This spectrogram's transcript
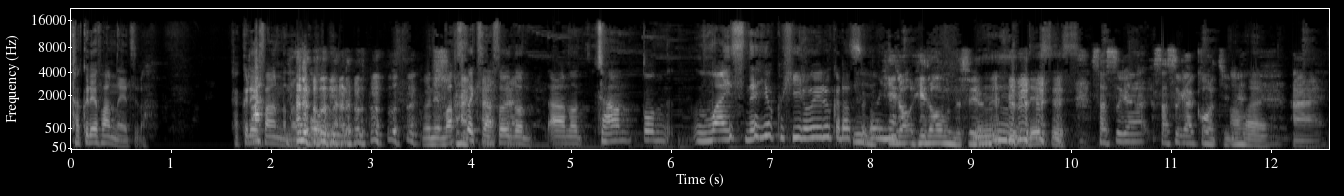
ー、隠れファンのやつだ。隠れファンの方に。ね、松崎さん、そういうの、あの、ちゃんと、うまいですね。よく拾えるからすごいな。拾、拾うんですよね。ですです。さすが、さすがコーチね。はい。はい。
